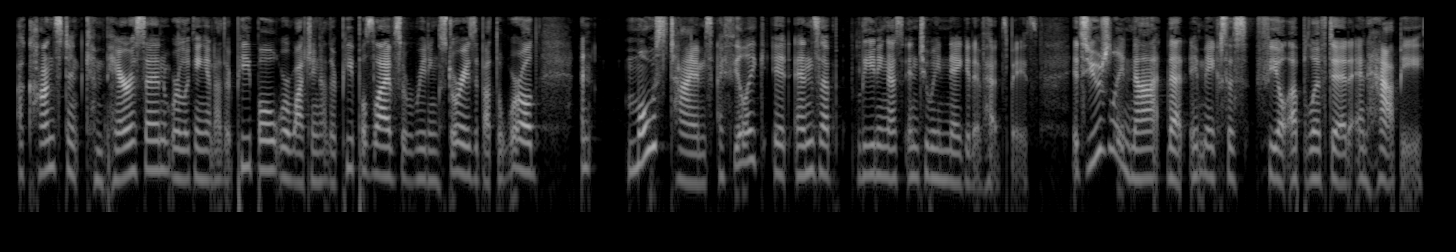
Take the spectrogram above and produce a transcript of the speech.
a constant comparison. We're looking at other people, we're watching other people's lives, we're reading stories about the world, and most times I feel like it ends up leading us into a negative headspace. It's usually not that it makes us feel uplifted and happy.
